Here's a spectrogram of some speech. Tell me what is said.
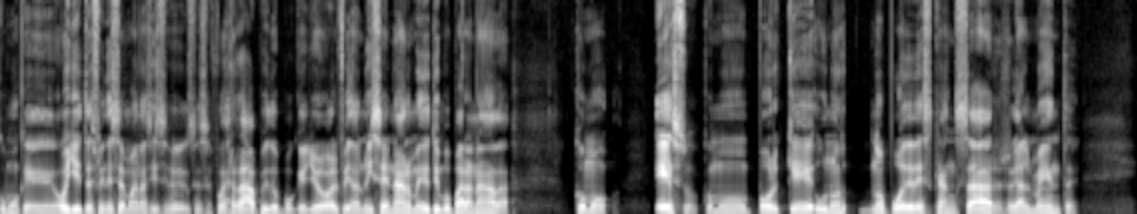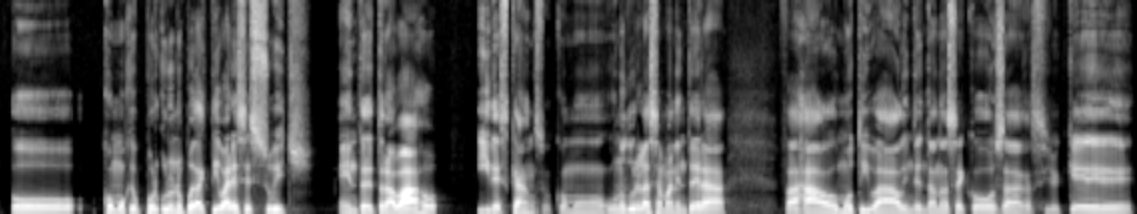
como que, oye, este fin de semana sí se, se, fue rápido porque yo al final no hice nada, no me dio tiempo para nada. Como eso, como por qué uno no puede descansar realmente. O como que porque uno no puede activar ese switch entre trabajo y descanso. Como uno dura la semana entera fajado, motivado, intentando hacer cosas, que,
